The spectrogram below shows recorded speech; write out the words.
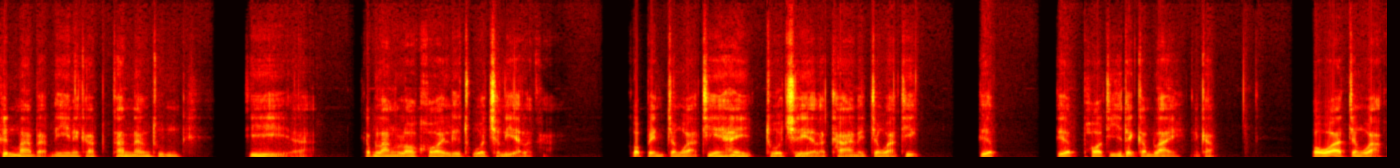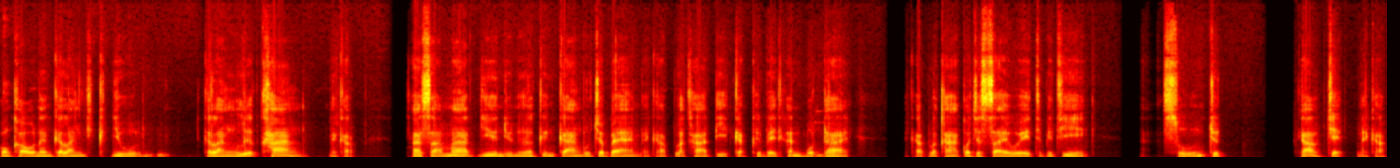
ขึ้นมาแบบนี้นะครับ ท่านนักลงทุนที่อ่ากำลังรอคอยหรือถัวเฉลี่ยราคาก็เป็นจังหวะที่ให้ถัวเฉลี่ยราคาในจังหวะที่เกือบ เกือบพอที่จะได้กำไรนะครับ เพราะว่าจังหวะของเขานั้นกำลังอยู่กำลังเลือกข้างนะครับ ถ้าสามารถยืนอยู่เหนือกึ่งกลางบูจแบนนะครับ ราคาดีดกลับขึ้นไปขั้นบนได้นะครับ ราคาก็จะไซด์เวย์จะไปที่ 0.97 นะครับ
